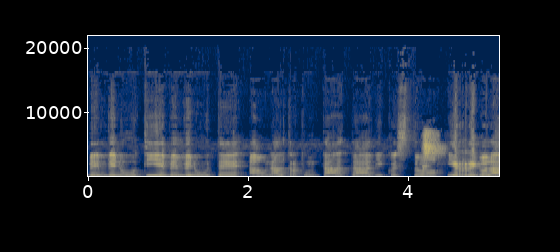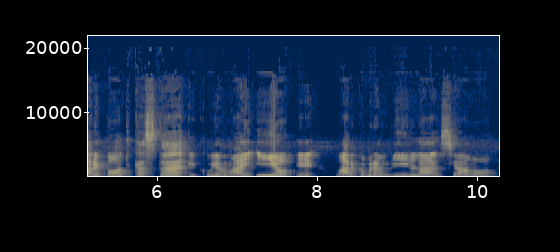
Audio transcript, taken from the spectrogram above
Benvenuti e benvenute a un'altra puntata di questo irregolare podcast, in cui ormai io e Marco Brambilla siamo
